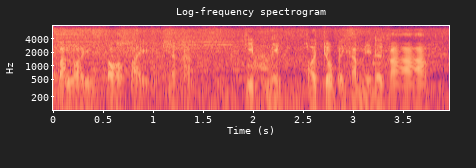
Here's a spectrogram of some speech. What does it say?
บอร่อยต่อไปนะครับจิบเน็กขอจบไปคำนี้นะครับ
